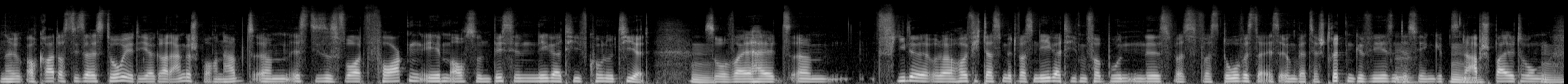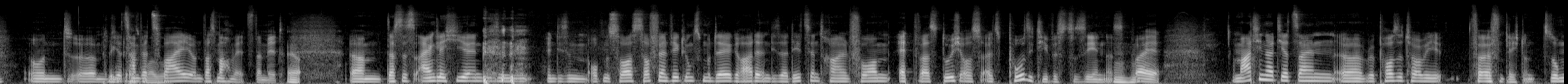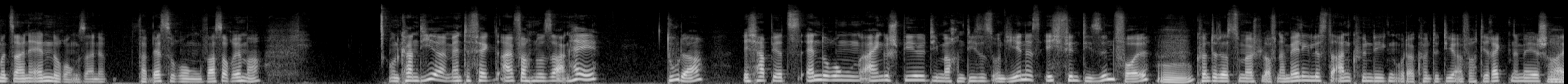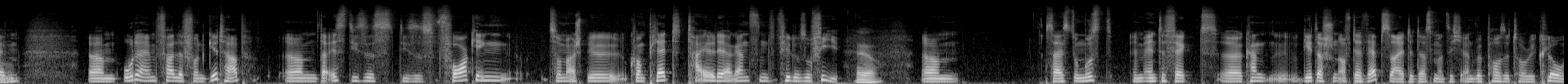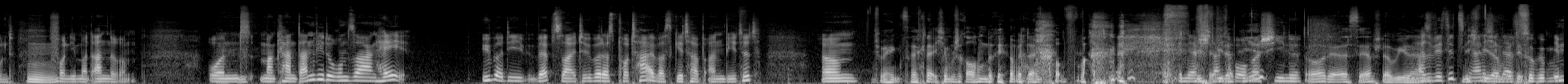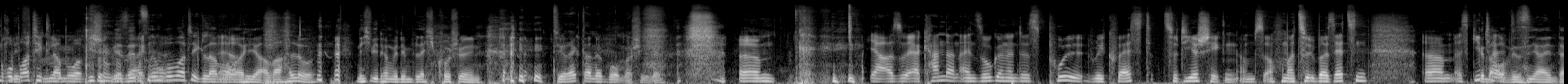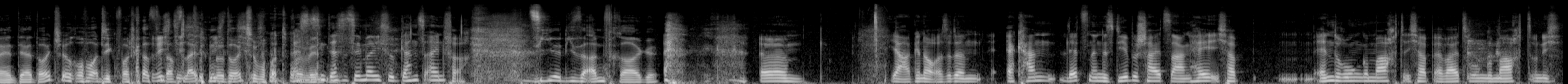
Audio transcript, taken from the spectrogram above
ne, auch gerade aus dieser Historie, die ihr gerade angesprochen habt, ähm, ist dieses Wort Forken eben auch so ein bisschen negativ konnotiert. Mhm. So, weil halt ähm, viele oder häufig das mit was Negativem verbunden ist, was, was doof ist, da ist irgendwer zerstritten gewesen, Mhm. deswegen gibt es Mhm. eine Abspaltung Mhm. und ähm, jetzt haben wir erstmal so. zwei und was machen wir jetzt damit? Ja. Ähm, das ist eigentlich hier in diesem, in diesem Open Source Softwareentwicklungsmodell, gerade in dieser dezentralen Form, etwas durchaus als Positives zu sehen ist, Mhm. weil Martin hat jetzt sein äh, Repository veröffentlicht und somit seine Änderungen, seine Verbesserungen, was auch immer und kann dir im Endeffekt einfach nur sagen, hey, du da, ich habe jetzt Änderungen eingespielt, die machen dieses und jenes, ich finde die sinnvoll, Mhm. könnte das zum Beispiel auf einer Mailingliste ankündigen oder könnte dir einfach direkt eine Mail schreiben. Ähm, oder im Falle von GitHub, ähm, da ist dieses, dieses Forking zum Beispiel komplett Teil der ganzen Philosophie. Ja. Ähm, das heißt, du musst im Endeffekt, äh, kann, geht das schon auf der Webseite, dass man sich ein Repository clont Mhm. von jemand anderem. Und man kann dann wiederum sagen, hey, über die Webseite, über das Portal, was GitHub anbietet, ähm, Du hängst da gleich im Schraubendreher mit deinem Kopf. in der? Standbohrmaschine. Oh, der ist sehr stabil. Also wir sitzen Nicht ja nicht der, so im. Robotiklabor, wie schon wir gesagt. sitzen im ne? Robotiklabor Ja. hier, aber hallo. Nicht wieder mit dem Blech kuscheln. Direkt an der Bohrmaschine. Ähm, ja, also er kann dann ein sogenanntes Pull-Request zu dir schicken, um es auch mal zu übersetzen. Ähm, es gibt genau, halt wir sind ja in der, der deutsche Robotik-Podcast. Du darfst Richtig, leider nur deutsche Worte das ist, verwenden. das ist immer nicht so ganz einfach. Ziehe diese Anfrage. Ähm, ja, genau. Also dann, er kann letzten Endes dir Bescheid sagen, hey, ich habe Änderungen gemacht, ich habe Erweiterungen gemacht und ich,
